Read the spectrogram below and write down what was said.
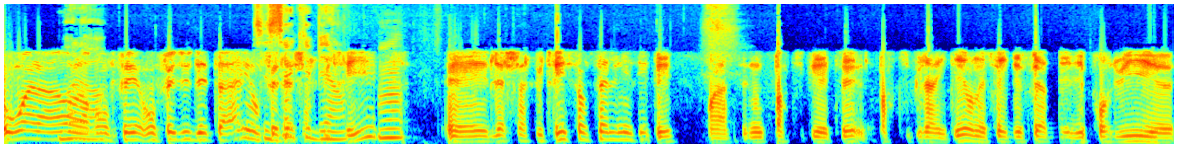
Voilà, Voilà. alors on fait, on fait du détail, on C'est fait de la charcuterie. Mm. Et de la charcuterie sans salinité. Voilà, c'est une particularité, particularité. On essaye de faire des, des produits euh,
